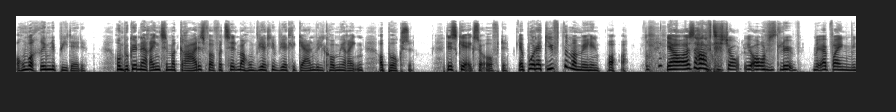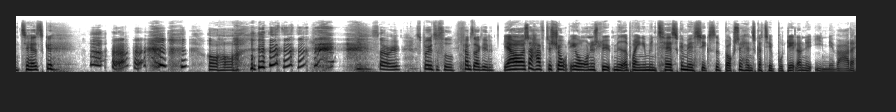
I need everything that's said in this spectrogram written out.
og hun var rimelig bit af det. Hun begyndte at ringe til mig gratis for at fortælle mig, at hun virkelig, virkelig gerne ville komme i ringen og bokse. Det sker ikke så ofte. Jeg burde have giftet mig med hende. Jeg har også haft det sjovt i årens løb med at bringe min taske Sorry. Spøg til side. Kom så, Gitte. Jeg har også haft det sjovt i årenes løb med at bringe min taske med sexede boksehandsker til bordellerne i Nevada.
